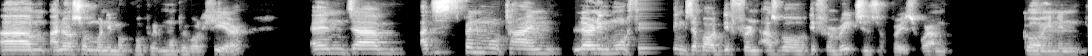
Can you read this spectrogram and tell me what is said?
Um, I know so many more, more people here, and um, I just spend more time learning more things about different as well different regions of Greece where I'm going and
